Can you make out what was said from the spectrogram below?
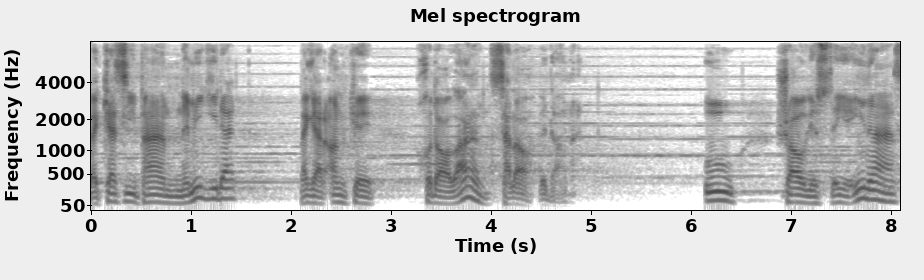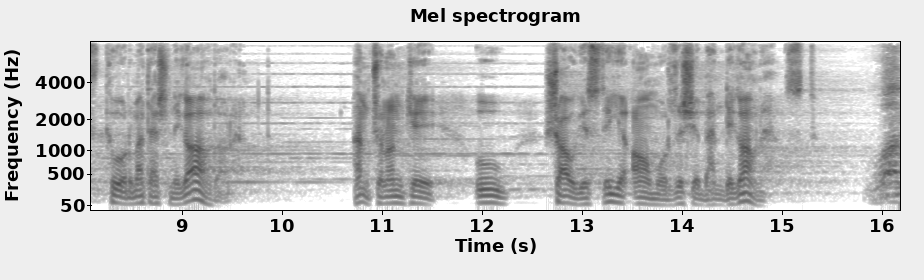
و کسی پند نمی‌گیرد مگر آنکه خداوند صلاح بداند او شایسته این است که حرمتش نگاه دارند همچنان که او شایسته آمرزش بندگان است و ما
